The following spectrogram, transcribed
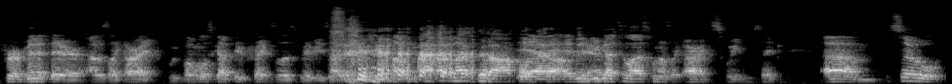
for a minute there. I was like, all right, we've almost got through Craigslist. Maybe he's not. Gonna be I left it off. on that yeah, off and then you got to the last one. I was like, all right, sweet, I'm safe. Um, so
